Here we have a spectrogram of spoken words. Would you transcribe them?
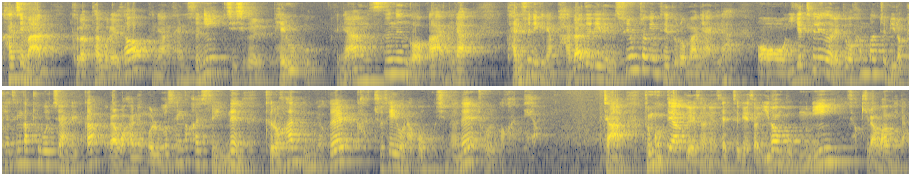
하지만 그렇다고 해서 그냥 단순히 지식을 배우고 그냥 쓰는 거가 아니라 단순히 그냥 받아들이는 수용적인 태도로만이 아니라 어, 이게 틀리더라도 한 번쯤 이렇게 생각해 보지 않을까라고 하는 걸로 생각할 수 있는 그러한 능력을 갖추세요라고 보시면 좋을 것 같아요. 자, 동국대학교에서는 세특에서 이런 부분이 적히라고 합니다.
